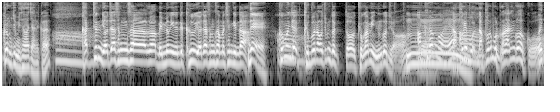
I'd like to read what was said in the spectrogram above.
그럼 좀 이상하지 않을까요? 같은 여자 상사가 몇 명 있는데 그 여자 상사만 챙긴다. 네. 그러면 이제 그분하고 좀 더 더 교감이 있는 거죠. 아 그런 거예요? 나쁘게 아. 보, 나쁘게 볼 건 아닌 것 같고. 아니,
